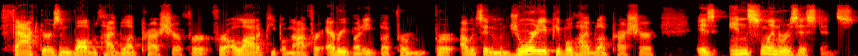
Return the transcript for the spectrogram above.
factors involved with high blood pressure for, for a lot of people, not for everybody, but for, for I would say the majority of people with high blood pressure is insulin resistance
